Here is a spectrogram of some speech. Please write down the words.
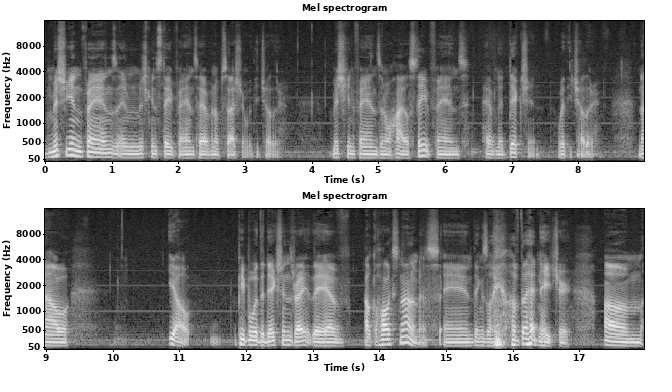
Michigan fans and Michigan State fans have an obsession with each other. Michigan fans and Ohio State fans have an addiction with each other. Now, you know, people with addictions, right? They have Alcoholics Anonymous and things like of that nature. Um,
